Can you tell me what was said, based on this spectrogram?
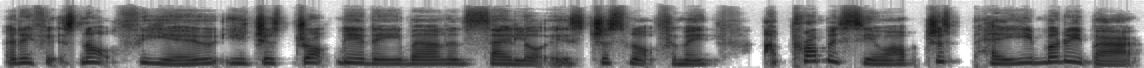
And if it's not for you, you just drop me an email and say, look, it's just not for me. I promise you, I'll just pay you money back.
